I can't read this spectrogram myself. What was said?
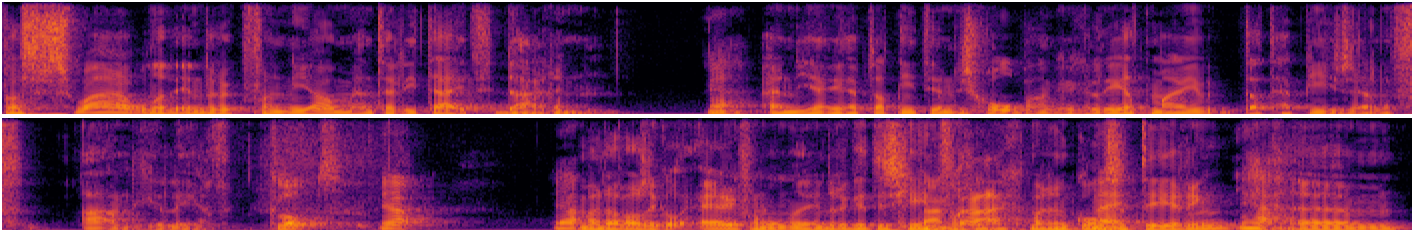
was zwaar onder de indruk van jouw mentaliteit daarin. Ja. En jij hebt dat niet in de schoolbanken geleerd, maar je, dat heb je jezelf aangeleerd. Klopt, ja. ja. Maar daar was ik al erg van onder de indruk. Het is geen Dank vraag, je. maar een constatering. Nee. Ja. Um,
